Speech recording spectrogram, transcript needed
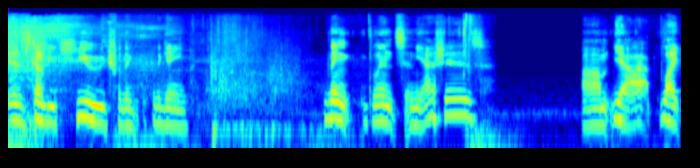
is going to be huge for the for the game. I think glints in the ashes. Um, yeah, like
